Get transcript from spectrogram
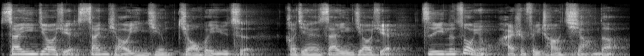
三阴交穴三条阴经交汇于此，可见三阴交穴滋阴的作用还是非常强的。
